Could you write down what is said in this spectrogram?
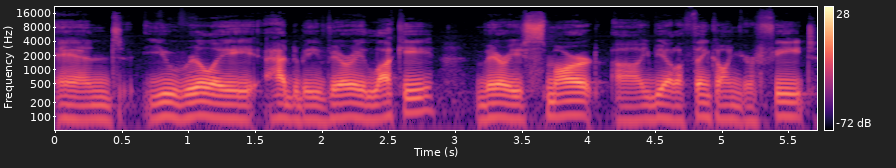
and you really had to be very lucky very smart. Uh, you'd be able to think on your feet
